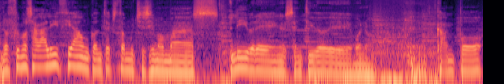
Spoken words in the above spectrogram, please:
Nos fuimos a Galicia, un contexto muchísimo más libre en el sentido de, bueno, eh, campo,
